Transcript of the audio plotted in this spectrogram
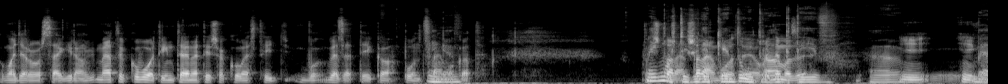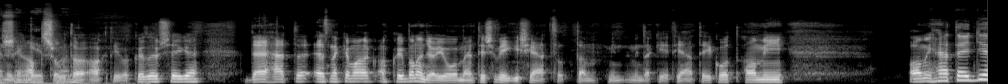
a magyarországi rang, mert akkor volt internet, és akkor ezt így vezették a pontszámokat. Még És most talán- is talán egyébként ultra nem az- aktív igen, igen, abszolút van. aktív a közössége, de hát ez nekem ak- akkoriban nagyon jól ment, és végig is játszottam mind, a két játékot, ami ami hát egy,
